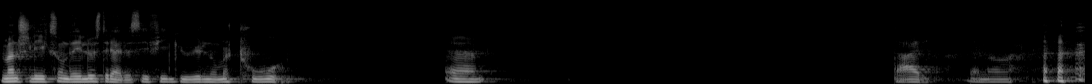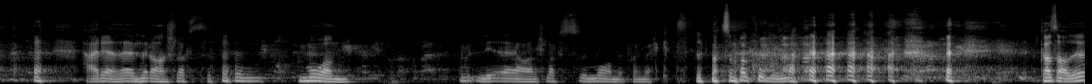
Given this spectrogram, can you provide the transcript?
men slik som det illustreres i figur nummer to. Der. Her er det en eller annen slags måne... Ja, en slags måneformørkelse som har kommet inn der. Hva sa du?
